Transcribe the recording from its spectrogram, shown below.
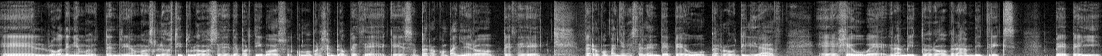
eh, luego teníamos, tendríamos los títulos deportivos, como por ejemplo PC, que es perro compañero, PCE, perro compañero excelente, PU, perro utilidad, GV, Gran Víctor o Gran Vitrix, PPI,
